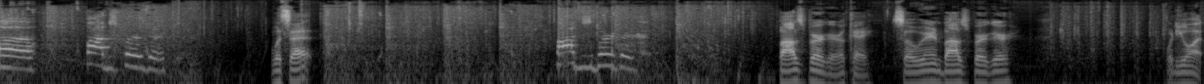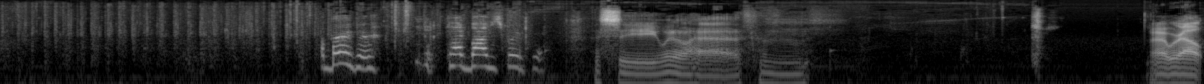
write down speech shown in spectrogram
Uh, Bob's Burger. What's that? Bob's Burger. Bob's Burger. Okay. So we're in Bob's Burger. What do you want? A burger. Called Bob's Burger. Let's see. What do I have? Hmm. All right, we're out.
